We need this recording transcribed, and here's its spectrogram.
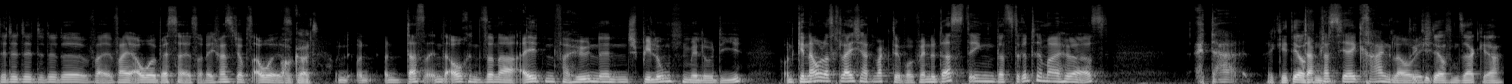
didididididi, weil, weil Aue besser ist. Oder ich weiß nicht, ob es Aue ist. Oh Gott. Und, und, und das in, auch in so einer alten, verhöhnenden Spelunkenmelodie. Und genau das gleiche hat Magdeburg. Wenn du das Ding das dritte Mal hörst, äh, da, Da geht dir auf, da den, platzt dir der Kragen, da glaube geht ich. dir auf den Sack, ja.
